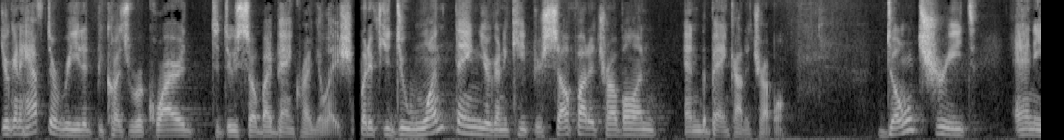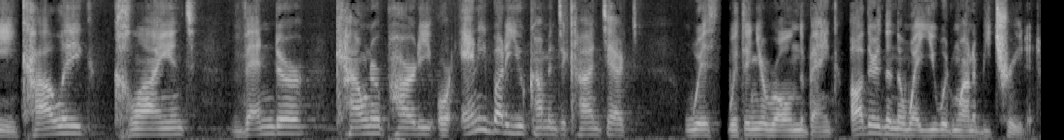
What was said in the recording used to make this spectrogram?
You're going to have to read it because you're required to do so by bank regulation. But if you do one thing, you're going to keep yourself out of trouble and, and the bank out of trouble. Don't treat any colleague, client, vendor, counterparty, or anybody you come into contact with within your role in the bank other than the way you would want to be treated.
